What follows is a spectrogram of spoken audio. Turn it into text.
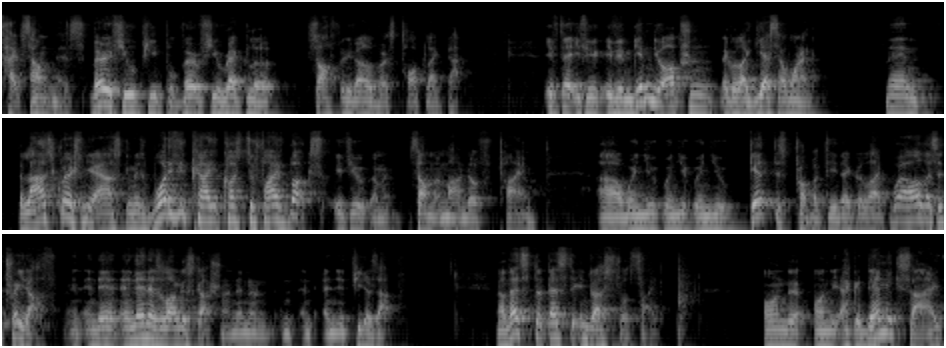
type soundness. Very few people, very few regular software developers talk like that. If they if you if you give them the option, they go like, yes, I want it. Then the last question you ask them is, what if it costs you five bucks if you, I mean, some amount of time? Uh, when you when you when you get this property, they go like, well, there's a trade-off, and, and then and then there's a long discussion, and then and, and, and it peters out. Now that's the, that's the industrial side. On the on the academic side,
